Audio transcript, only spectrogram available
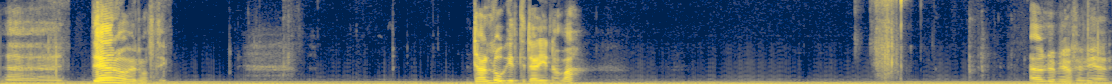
Uh, där har vi någonting. Den låg inte där innan va? Ja, nu blir jag förvirrad.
